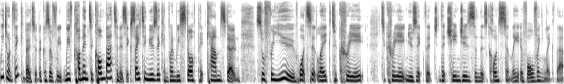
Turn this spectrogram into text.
we don't think about it because of we, we've come into combat and it's exciting music and when we stop it calms down so for you what's it like to create to create music that that changes and that's constantly evolving like that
